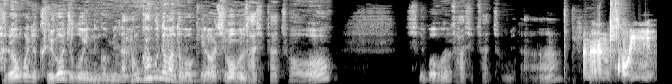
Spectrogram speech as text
가려운 걸좀 긁어주고 있는 겁니다. 한, 한 군데만 더 볼게요. 15분 44초. 15분 44초입니다. 저는 고의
